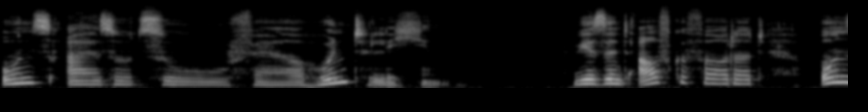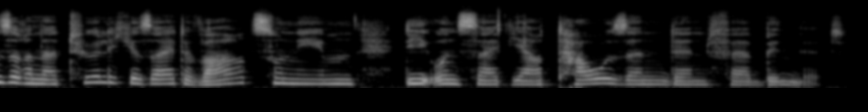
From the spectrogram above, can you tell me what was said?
uns also zu verhundlichen. Wir sind aufgefordert, unsere natürliche Seite wahrzunehmen, die uns seit Jahrtausenden verbindet.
